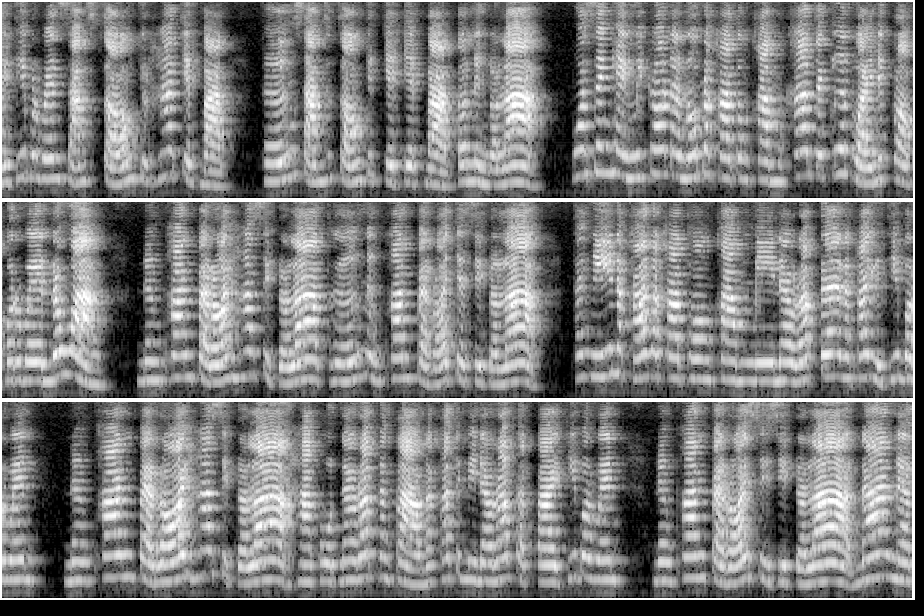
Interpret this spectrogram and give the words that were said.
อยู่ที่บริเวณ 32.57 บาท ถึง 32.77 บาทต่อ 1 ดอลลาร์หัวเซ็งเฮงวิเคราะห์แนวโน้มราคาทองคำคาดจะเคลื่อนไหวในกรอบบริเวณระหว่าง 1,850 ดอลลาร์ ถึง 1,870 ดอลลาร์ ทั้งนี้นะคะราคาทองคำมีแนวรับแรกนะคะอยู่ที่บริเวณ1,850 ดอลลาร์ หากหลุดแนวรับดังกล่าวนะคะ จะมีแนวรับถัดไปที่บริเวณ 1,840 ดอลลาร์ ด้านแนว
